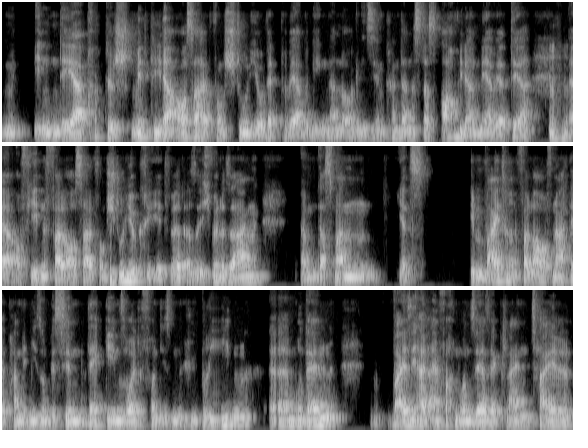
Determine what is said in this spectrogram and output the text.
In der praktisch Mitglieder außerhalb vom Studio Wettbewerbe gegeneinander organisieren können, dann ist das auch wieder ein Mehrwert, der mhm. äh, auf jeden Fall außerhalb vom Studio kreiert wird. Also ich würde sagen, ähm, dass man jetzt im weiteren Verlauf nach der Pandemie so ein bisschen weggehen sollte von diesen hybriden äh, Modellen, weil sie halt einfach nur einen sehr, sehr kleinen Teil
